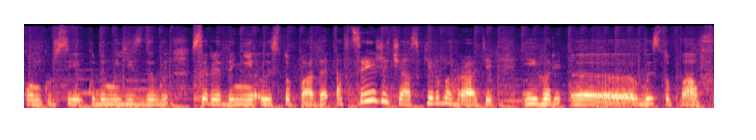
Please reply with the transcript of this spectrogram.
конкурсі, куди ми їздили в середині листопада. А в цей же час в Кіровограді Ігор е, виступав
